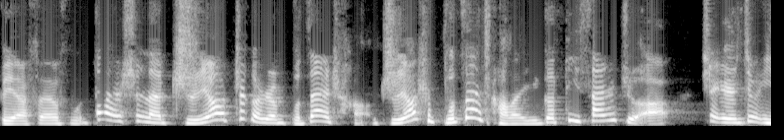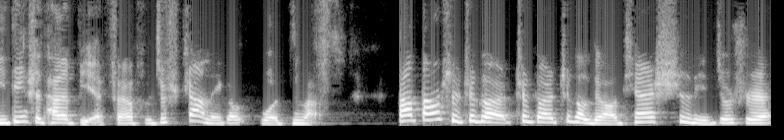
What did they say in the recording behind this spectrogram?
B F F。但是呢，只要这个人不在场，只要是不在场的一个第三者，这人就一定是他的 B F F，就是这样的一个逻辑嘛。然后当时这个这个这个聊天室里，就是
